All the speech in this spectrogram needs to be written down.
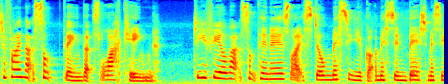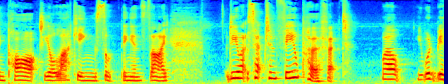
To find that something that's lacking, do you feel that something is like still missing? You've got a missing bit, missing part, you're lacking something inside. Do you accept and feel perfect? Well, you wouldn't be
